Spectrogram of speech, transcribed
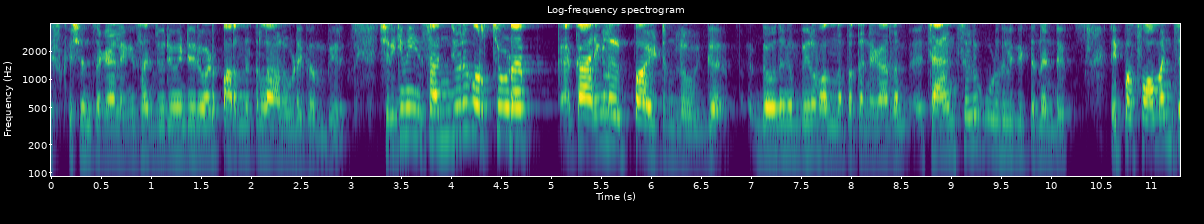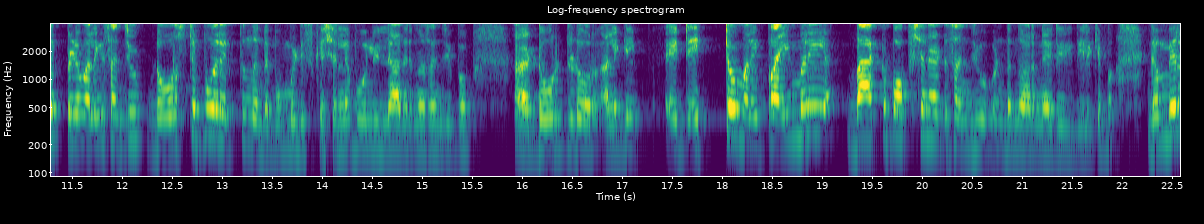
ഡിസ്കഷൻസ് ഒക്കെ അല്ലെങ്കിൽ സഞ്ജുവിന് വേണ്ടി ഒരുപാട് പറഞ്ഞിട്ടുള്ള ആളുകൂടെ ഗംഭീർ. ശരിക്കും ഈ സഞ്ജുവിന് കുറച്ചുകൂടെ കാര്യങ്ങൾ എളുപ്പമായിട്ടുണ്ടല്ലോ ഗൗതം ഗംഭീർ വന്നപ്പോൾ തന്നെ. കാരണം ചാൻസുകൾ കൂടുതൽ കിട്ടുന്നുണ്ട്. പെർഫോമൻസ് എപ്പോഴും അല്ലെങ്കിൽ സഞ്ജു ഡോർ സ്റ്റെപ്പ് വരെ എത്തുന്നുണ്ട്. മുമ്പ് ഡിസ്കഷനിൽ പോലും ഇല്ലാതിരുന്ന സഞ്ജു ഇപ്പം ഡോർ ടു ഡോർ അല്ലെങ്കിൽ ഏറ്റവും അല്ലെങ്കിൽ പ്രൈമറി ബാക്കപ്പ് ഓപ്ഷനായിട്ട് സഞ്ജു ഉണ്ടെന്ന് പറഞ്ഞ ഒരു രീതിയിലേക്ക്. ഇപ്പോൾ ഗംഭീർ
